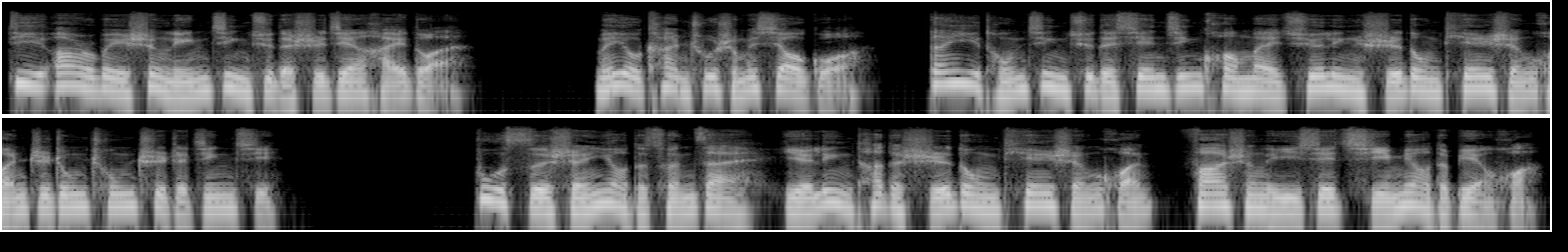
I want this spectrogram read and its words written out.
第二位圣灵进去的时间还短，没有看出什么效果。但一同进去的仙金矿脉却令十洞天神环之中充斥着精气，不死神药的存在也令他的十洞天神环发生了一些奇妙的变化，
